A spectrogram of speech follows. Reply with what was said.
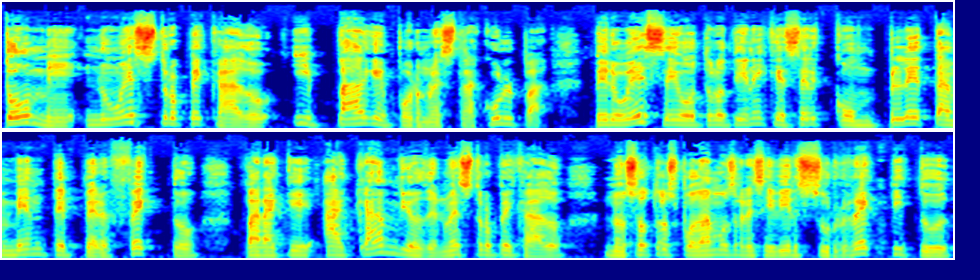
tome nuestro pecado y pague por nuestra culpa. Pero ese otro tiene que ser completamente perfecto para que a cambio de nuestro pecado nosotros podamos recibir su rectitud,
